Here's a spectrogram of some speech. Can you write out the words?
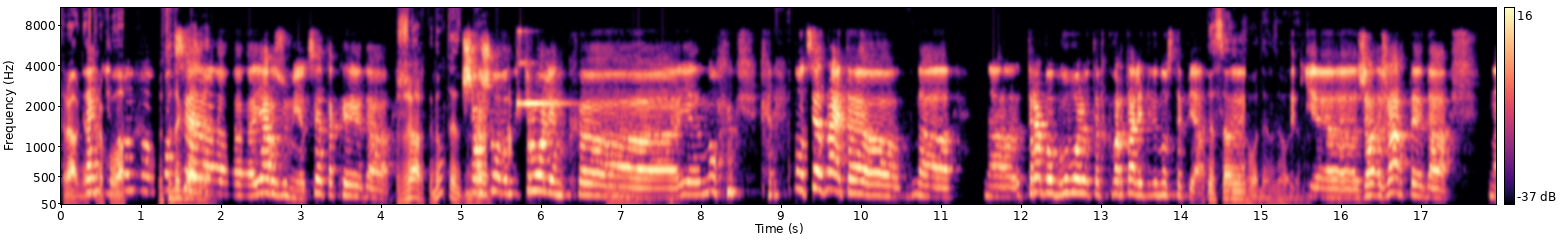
травня. Страхував. ну, Ну, ну, це така- я розумію, це такий, да. Жарти. Ну, це, да. Тролінг. е, ну, ну, це, знаєте, е, треба обговорювати в кварталі 95. Це сам Е, згоден, згоден. Такі е, жа- жарти, да. Е,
